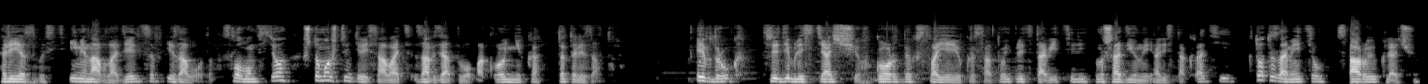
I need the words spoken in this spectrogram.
резвость, имена владельцев и заводов, словом все, что может интересовать завзятого поклонника тотализатора. И вдруг среди блестящих, гордых своей красотой представителей лошадиной аристократии кто-то заметил старую клячу,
